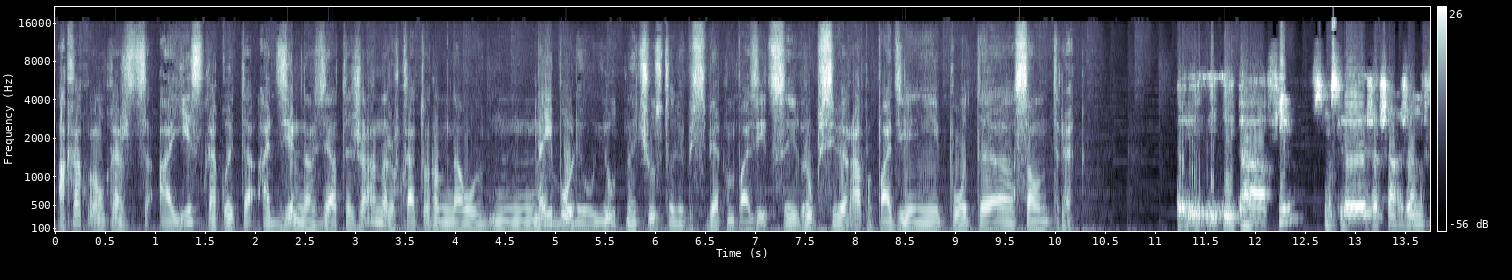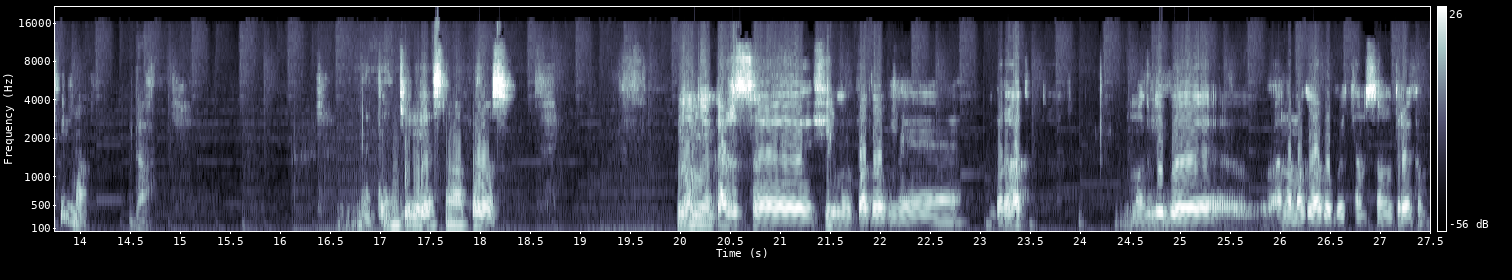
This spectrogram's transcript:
А как вам кажется, а есть какой-то отдельно взятый жанр, в котором на, наиболее уютно чувствовали бы себя композиции группы Севера по падении под а, саундтрек? И, а, фильм? В смысле, жанр фильма? Да. Это интересный вопрос. Но мне кажется, фильмы подобные «Брат» могли бы, она могла бы быть там саундтреком.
